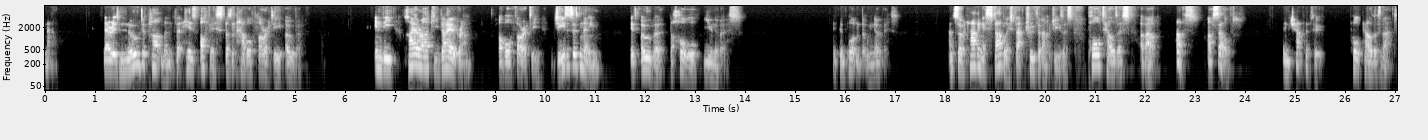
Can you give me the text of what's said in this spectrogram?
now. There is no department that his office doesn't have authority over. In the hierarchy diagram of authority, Jesus' name is over the whole universe. It's important that we know this. And so, having established that truth about Jesus, Paul tells us about us, ourselves. In chapter 2, Paul tells us that.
